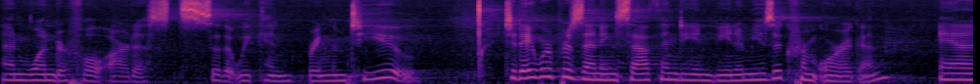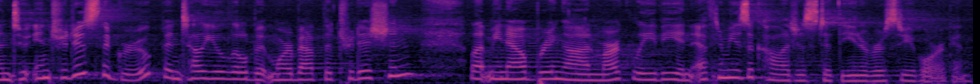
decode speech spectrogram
and wonderful artists so that we can bring them to you. Today we're presenting South Indian Veena music from Oregon. And to introduce the group and tell you a little bit more about the tradition, let me now bring on Mark Levy, an ethnomusicologist at the University of Oregon.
